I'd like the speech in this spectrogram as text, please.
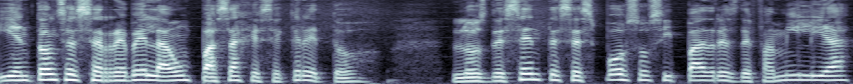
Y entonces se revela un pasaje secreto. Los decentes esposos y padres de familia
